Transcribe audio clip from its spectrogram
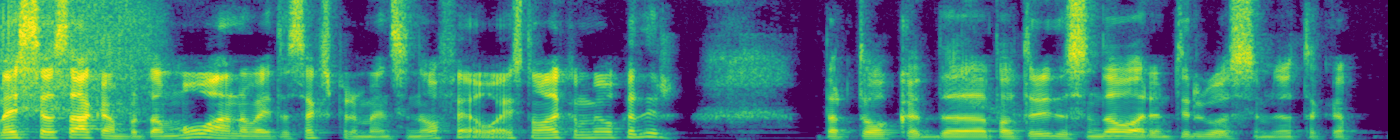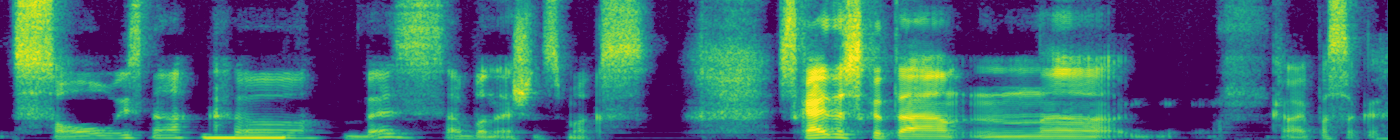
Mēs jau sākām par to mūānu, vai tas eksperiments ir nofēlojis. No laikam jau kad ir. Par to, ka uh, par 30 dolāriem tirgosim, jo tā kā soul iznāk uh, bez abonēšanas maksas. Skaidrs, ka tā, mm, kā jau pasaka,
